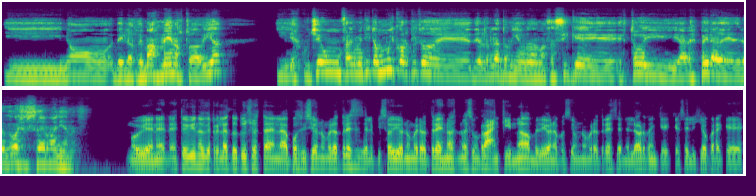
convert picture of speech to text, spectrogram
y no de los demás menos todavía. Y escuché un fragmentito muy cortito de- del relato mío nada más. Así que estoy a la espera de, lo que vaya a suceder mañana. Muy bien, eh, estoy viendo que el relato tuyo está en la posición número 3, es el episodio número 3, no, no es un ranking, ¿no? Me digo en la posición número 3 en el orden que, que se eligió para que,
